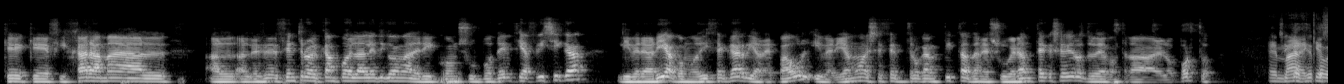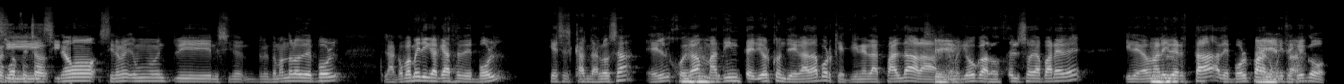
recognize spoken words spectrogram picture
que, fijara mal al, centro del campo del Atlético de Madrid con su potencia física, liberaría, como dice Carria, de Paul y veríamos ese centrocampista tan exuberante que se vio el otro día contra el Oporto. Es más, es que, si, no, si retomando lo de Paul, la Copa América que hace de Paul que es escandalosa, él juega más de interior con llegada porque tiene la espalda, a la, si no me equivoco, a los Celso y a Paredes y le da una libertad a De Paul para, como dice Keiko,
